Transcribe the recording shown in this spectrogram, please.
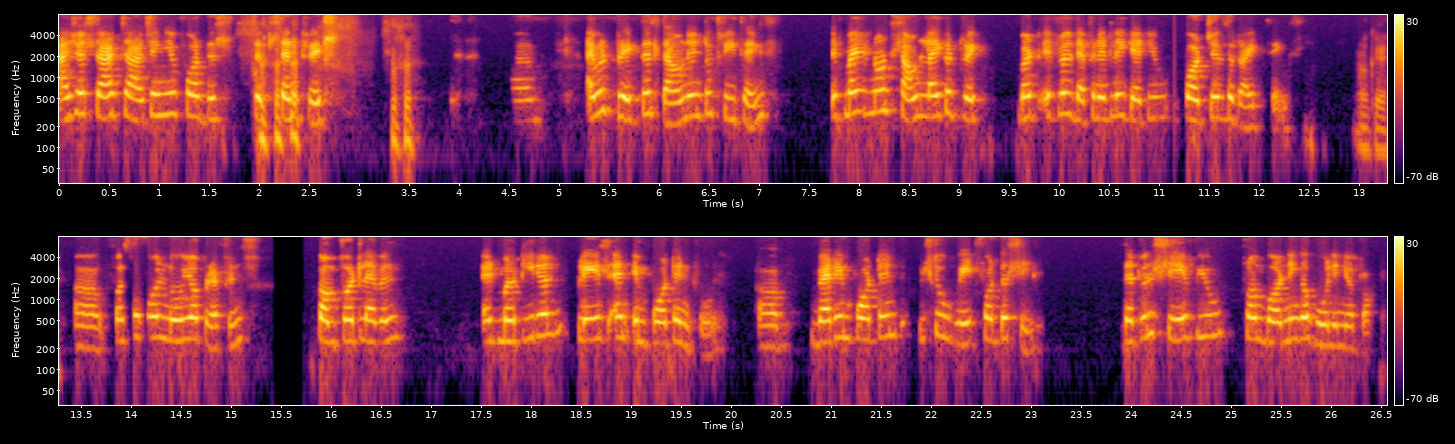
I should start charging you for this tips and tricks. Um, I would break this down into three things. It might not sound like a trick, but it will definitely get you purchase the right things. okay. Uh, first of all, know your preference, comfort level, and material plays an important role. Uh, very important is to wait for the sale. That will save you from burning a hole in your pocket.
